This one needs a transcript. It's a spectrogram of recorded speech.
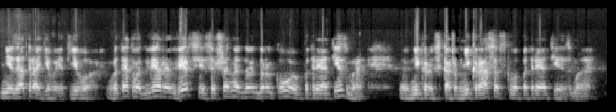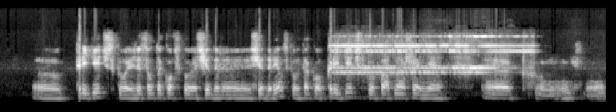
не затрагивает его. Вот это вот версии совершенно другого патриотизма, э, скажем, некрасовского патриотизма, критического или Салтыковского Щедринского, такого критического по отношению э, к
